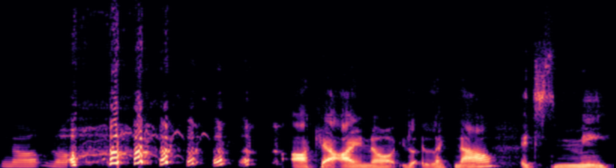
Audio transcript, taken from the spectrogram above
No, no. okay, I know. Like now, it's me.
